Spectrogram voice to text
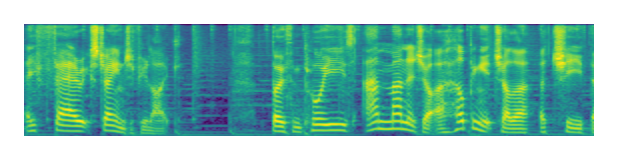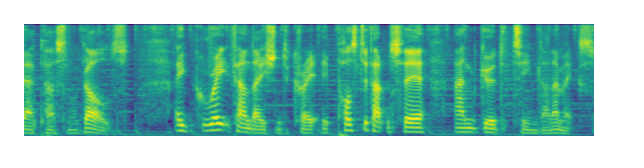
a fair exchange if you like. Both employees and manager are helping each other achieve their personal goals. A great foundation to create a positive atmosphere and good team dynamics.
